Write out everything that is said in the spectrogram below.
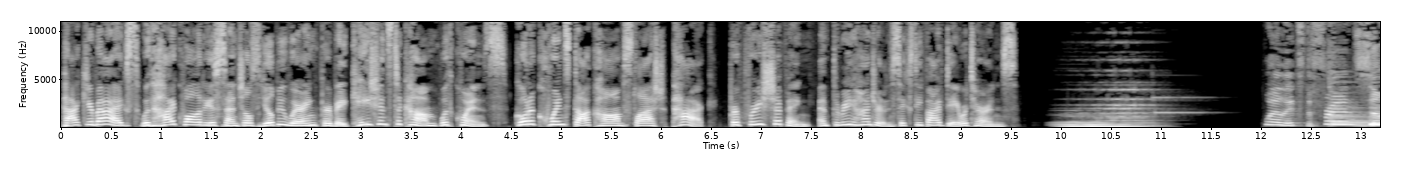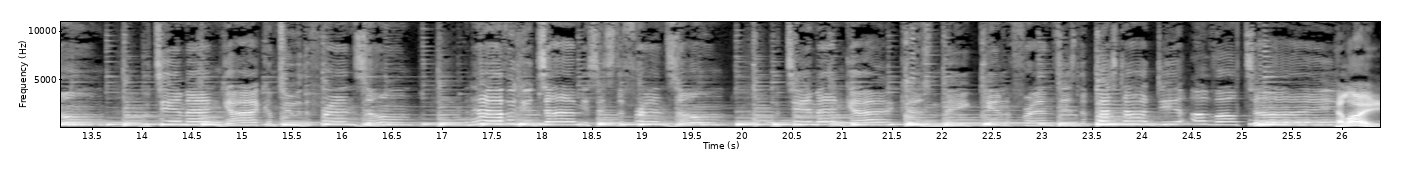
Pack your bags with high-quality essentials you'll be wearing for vacations to come with Quince. Go to quince.com slash pack for free shipping and 365-day returns. Well, it's the friend zone with Tim and Guy. Come to the friend zone and have a good time. Yes, it's the friend zone with Tim and Guy. Cause making friends is the best idea of all time. Hello,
